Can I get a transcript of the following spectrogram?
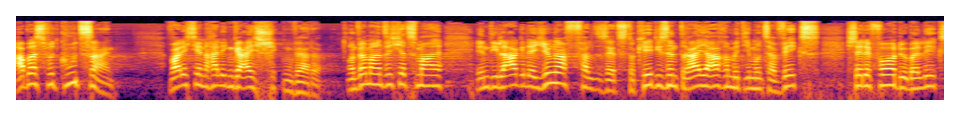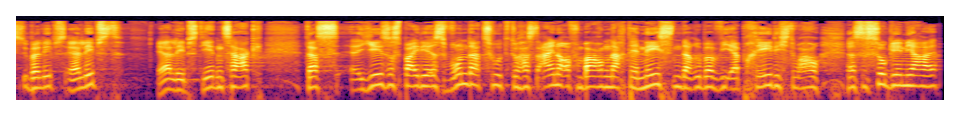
aber es wird gut sein, weil ich den Heiligen Geist schicken werde. Und wenn man sich jetzt mal in die Lage der Jünger versetzt, okay, die sind drei Jahre mit ihm unterwegs. Stell dir vor, du überlegst, überlebst, erlebst erlebst jeden Tag, dass Jesus bei dir ist, Wunder tut. Du hast eine Offenbarung nach der nächsten darüber, wie er predigt. Wow, das ist so genial.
